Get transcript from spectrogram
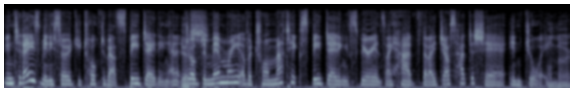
In today's minisode, you talked about speed dating, and it Yes. jogged a memory of a traumatic speed dating experience I had that I just had to share. Enjoy. Oh no.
